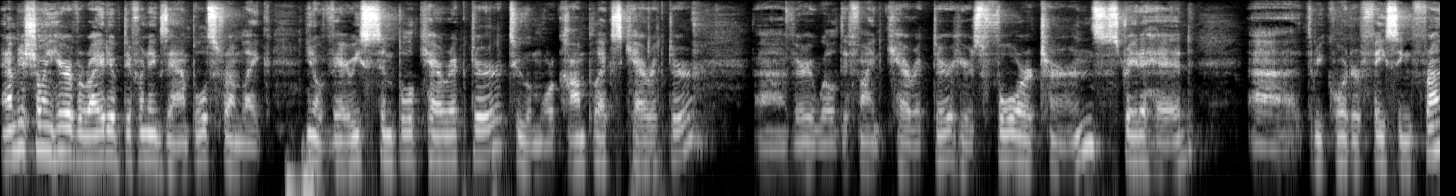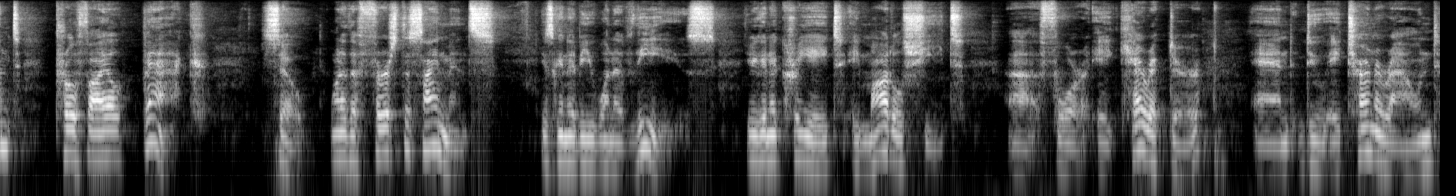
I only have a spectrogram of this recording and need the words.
And I'm just showing here a variety of different examples from like, you know, very simple character to a more complex character. Very well-defined character. Here's four turns, straight ahead, uh, three-quarter facing front, profile, back. So one of the first assignments is going to be one of these. You're going to create a model sheet uh, for a character and do a turnaround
